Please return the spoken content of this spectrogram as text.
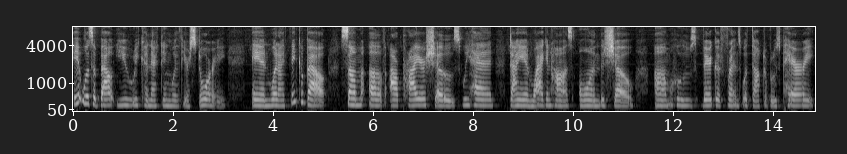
It was about you reconnecting with your story. And when I think about some of our prior shows, we had Diane Wagenhals on the show, um, who's very good friends with Dr. Bruce Perry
